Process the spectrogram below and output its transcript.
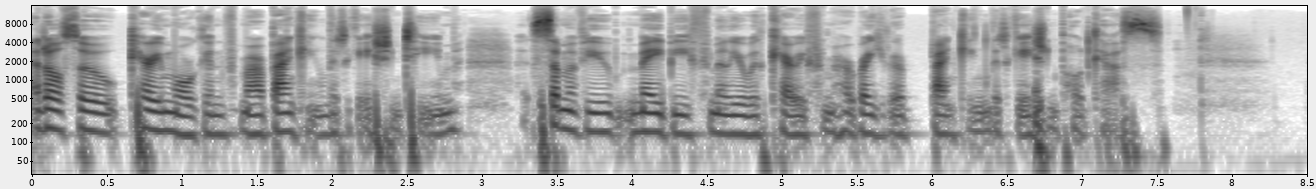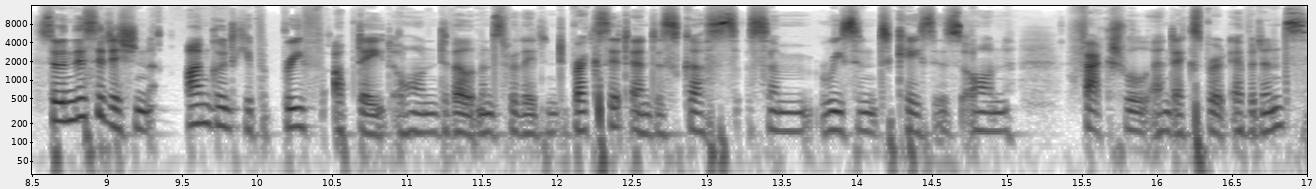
and also Kerry Morgan from our banking litigation team. Some of you may be familiar with Kerry from her regular banking litigation podcasts. So, in this edition, I'm going to give a brief update on developments relating to Brexit and discuss some recent cases on factual and expert evidence.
